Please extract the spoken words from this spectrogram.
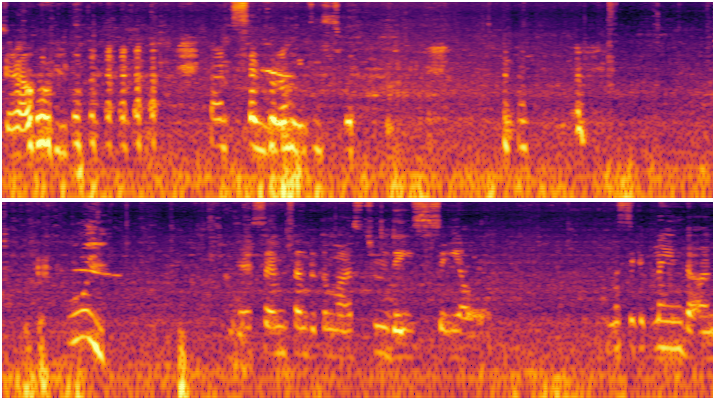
Si Raul. Ang sagurang ito Uy! SM Santo Tomas, two days sale. Masikip lang yung daan.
